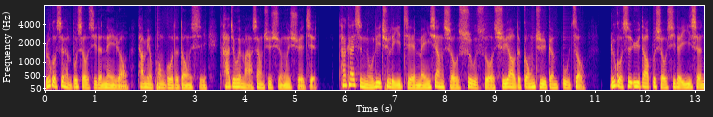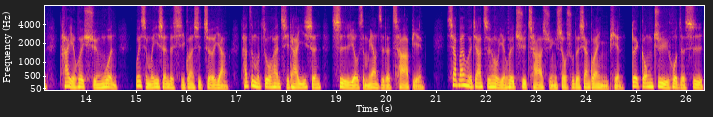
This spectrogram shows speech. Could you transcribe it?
如果是很不熟悉的内容，他没有碰过的东西，他就会马上去询问学姐。他开始努力去理解每一项手术所需要的工具跟步骤。如果是遇到不熟悉的医生，他也会询问为什么医生的习惯是这样，他这么做和其他医生是有什么样子的差别。下班回家之后，也会去查询手术的相关影片，对工具或者是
